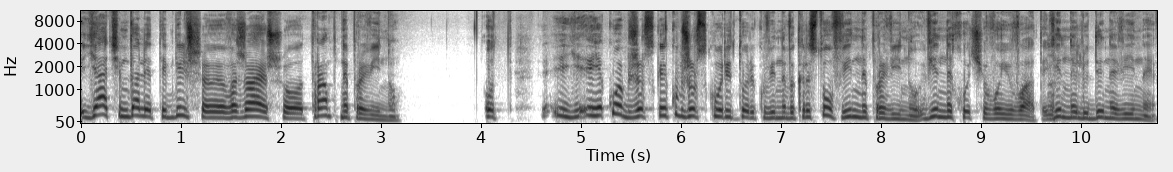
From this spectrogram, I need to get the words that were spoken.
Я чим далі, тим більше вважаю, що Трамп не про війну. От яку б жорстку, яку б жорстку риторику він не використовував, він не про війну, він не хоче воювати, він не людина війни.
